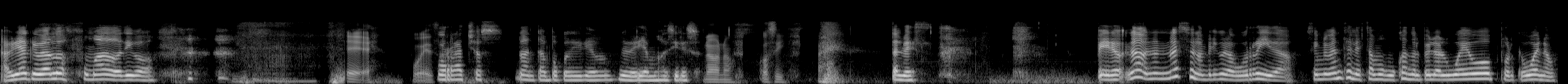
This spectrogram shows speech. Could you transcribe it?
Habría que verlos fumados, digo, Eh, puede ser. borrachos. No, tampoco diría- deberíamos decir eso, No, no. O sí. tal vez. Pero no, no, no es una película aburrida. Simplemente le estamos buscando el pelo al huevo porque, bueno,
